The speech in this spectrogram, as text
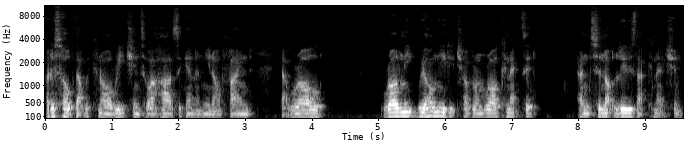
I just hope that we can all reach into our hearts again and, you know, find that we're all, we're all need, we all need each other and we're all connected and to not lose that connection.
